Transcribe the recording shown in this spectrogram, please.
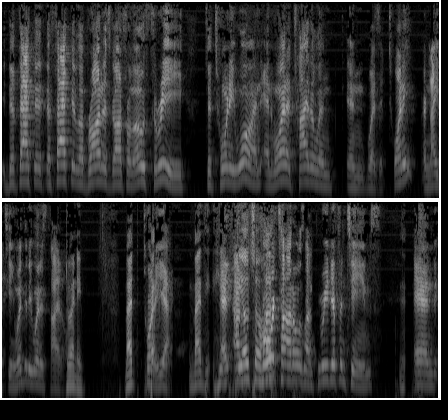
The fact that the fact that LeBron has gone from 03 to 21 and won a title in in was it 20 or 19? When did he win his title? 20. But 20, but, yeah. But he, he also four had titles on three different teams and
